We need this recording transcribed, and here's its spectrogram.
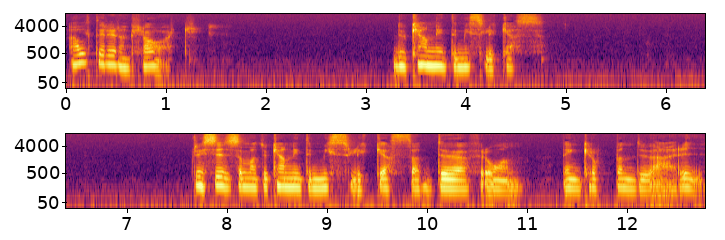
Allt är redan klart. Du kan inte misslyckas. Precis som att du kan inte misslyckas att dö från den kroppen du är i.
